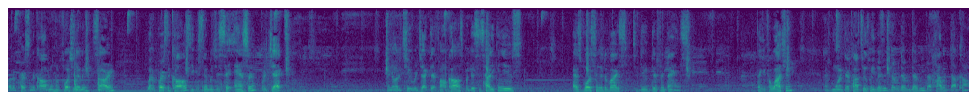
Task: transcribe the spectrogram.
or the person to call me, unfortunately. Sorry. But if a person calls, you can simply just say answer, reject, in order to reject their phone calls. But this is how you can use S Voice on your device to do different things. Thank you for watching. And for more in-depth how-tos, please visit www.visihow.com.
